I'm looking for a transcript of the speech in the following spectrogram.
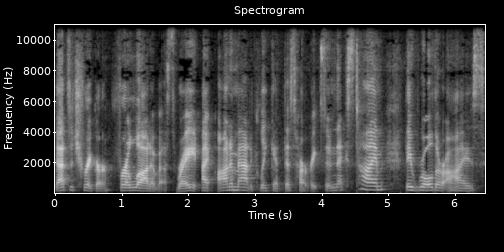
That's a trigger for a lot of us, right? I automatically get this heart rate. So next time they roll their eyes,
